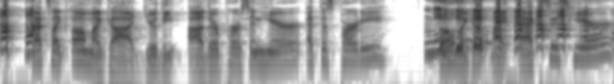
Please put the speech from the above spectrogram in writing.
That's like, oh my god, you're the other person here at this party. Oh my god, my ex is here.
